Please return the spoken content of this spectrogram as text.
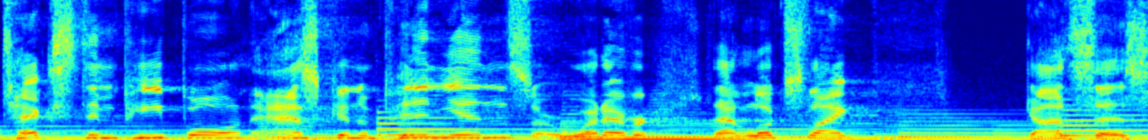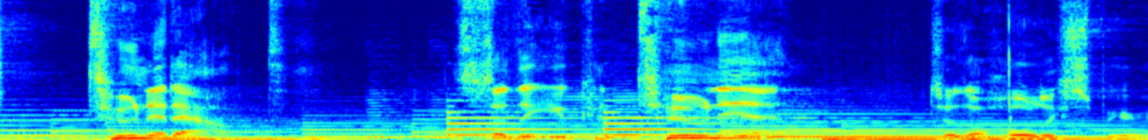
texting people and asking opinions or whatever that looks like, God says, tune it out so that you can tune in to the Holy Spirit.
